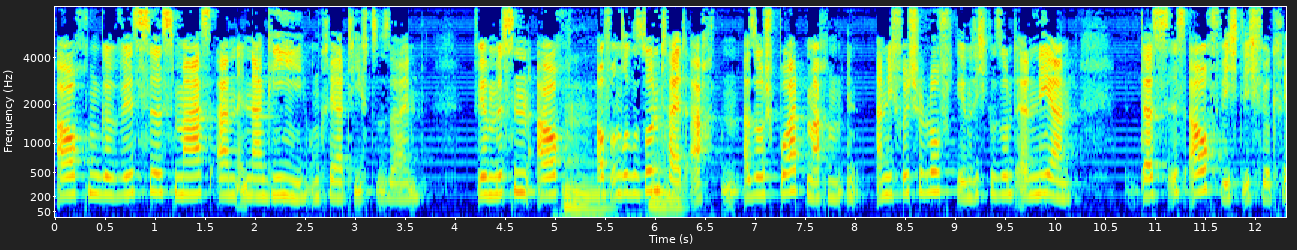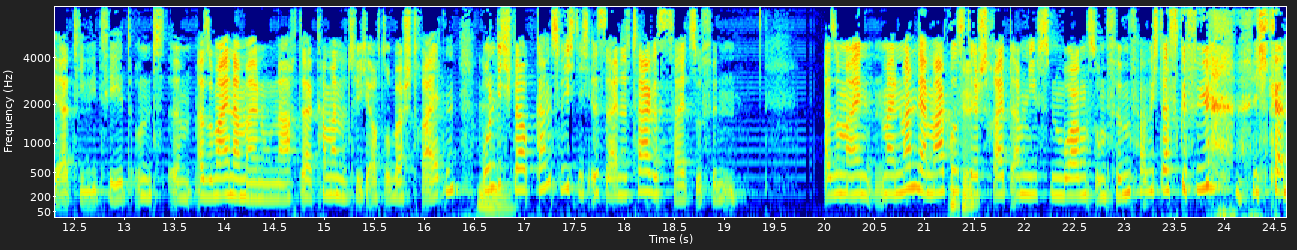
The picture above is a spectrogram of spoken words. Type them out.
auch ein gewisses Maß an Energie, um kreativ zu sein. Wir müssen auch hm. auf unsere Gesundheit hm. achten, also Sport machen, in, an die frische Luft gehen, sich gesund ernähren. Das ist auch wichtig für Kreativität und ähm, also meiner Meinung nach, da kann man natürlich auch drüber streiten. Hm. Und ich glaube, ganz wichtig ist, seine Tageszeit zu finden. Also mein, mein Mann, der Markus, okay. der schreibt am liebsten morgens um fünf, habe ich das Gefühl. Ich kann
